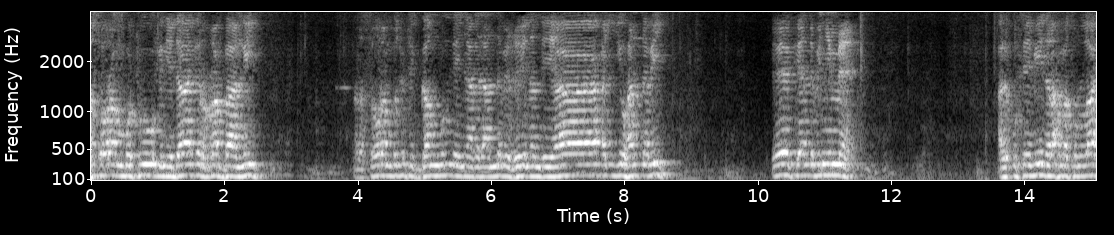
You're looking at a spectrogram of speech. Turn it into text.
نصورا بطو بنداء الرباني. نصورا بطو تقنون نيجا النبي غينا يا أيها النبي. إيه كان نبي نيمة. الأثيمين رحمة الله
